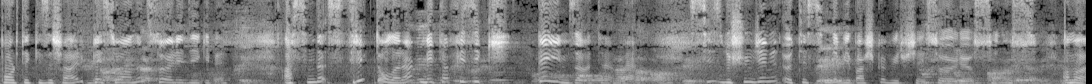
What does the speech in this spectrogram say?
Portekizli şair Pessoa'nın söylediği gibi. Aslında strikt olarak metafizik deyim zaten ben. Siz düşüncenin ötesinde bir başka bir şey söylüyorsunuz. Ama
